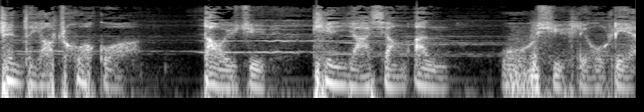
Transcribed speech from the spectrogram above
真的要错过，道一句天涯相安。无需留恋。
